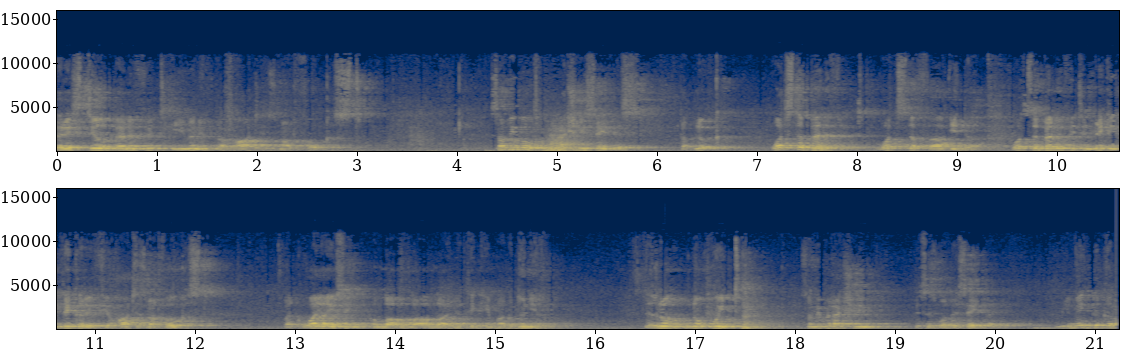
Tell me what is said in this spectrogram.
there is still benefit even if the heart is not focused. Some people actually say this, that look, what's the benefit? What's the fa'idah? What's the benefit in making dhikr if your heart is not focused? Like, why are you saying Allah, Allah, Allah, and you're thinking about the dunya? There's no, no point. Some people actually, this is what they say, that you make dhikr of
